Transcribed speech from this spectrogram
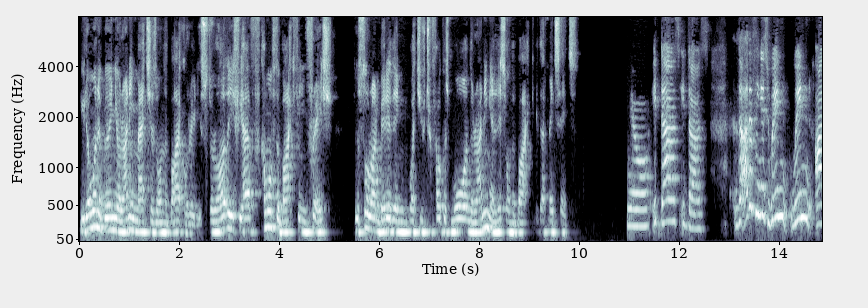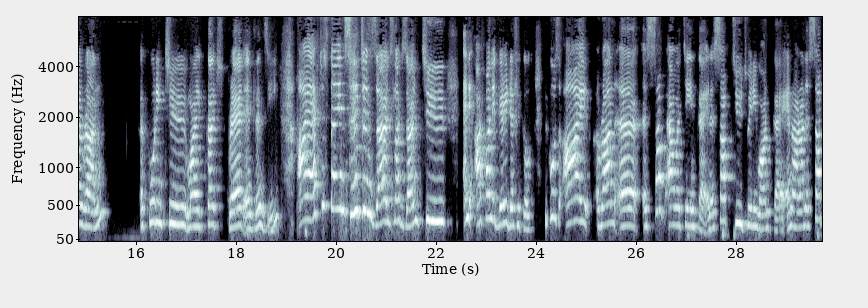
you don't want to burn your running matches on the bike already. So rather, if you have come off the bike feeling fresh, you'll still run better than what you've to focus more on the running and less on the bike. If that makes sense. Yeah, it does. It does. The other thing is when when I run, according to my coach Brad and Lindsay, I have to stay in certain zones like zone two, and I find it very difficult because I run a, a sub hour 10k and a sub 221k, and I run a sub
